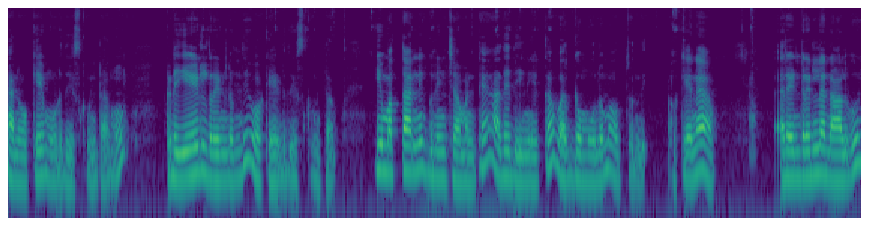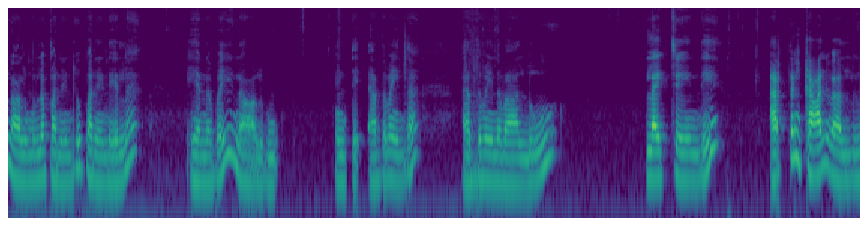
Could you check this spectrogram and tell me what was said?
కానీ ఒకే మూడు తీసుకుంటాము. ఇక్కడ ఏడు రెండు ఉంది ఒక ఏడు తీసుకుంటాం. ఈ మొత్తాన్ని గుణించామంటే అదే దీని యొక్క వర్గమూలం అవుతుంది. ఓకేనా? రెండు రెండుల నాలుగు నాలుగు ముళ్ళ పన్నెండు పన్నెండేళ్ళ ఎనభై నాలుగు. అంతే అర్థమైందా? అర్థమైన వాళ్ళు. లైక్ చేయండి. అర్థం కాని వాళ్ళు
